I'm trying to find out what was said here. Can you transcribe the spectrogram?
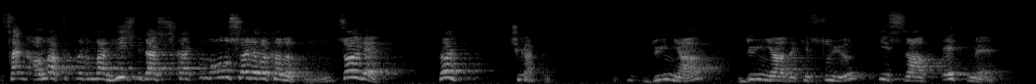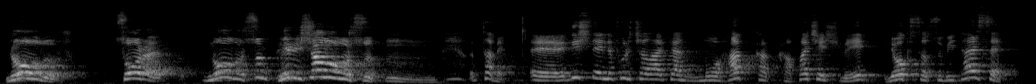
Sen anlattıklarımdan hiçbir ders çıkarttın mı onu söyle bakalım. Söyle. Heh. Çıkarttım. Dünya, dünyadaki suyu israf etme. Ne olur. Sonra ne olursun perişan olursun. Tabi dişlerini fırçalarken muhakkak kapa çeşmeyi yoksa su biterse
